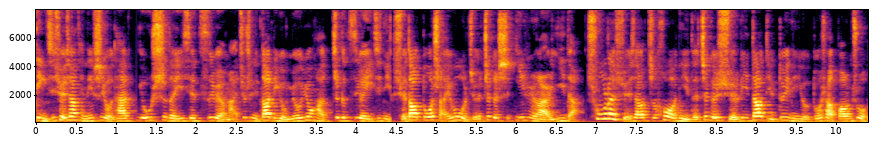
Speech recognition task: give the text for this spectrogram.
顶级学校肯定是是有它优势的一些资源嘛，就是你到底有没有用好这个资源，以及你学到多少，因为我觉得这个是因人而异的。出了学校之后，你的这个学历到底对你有多少帮助？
